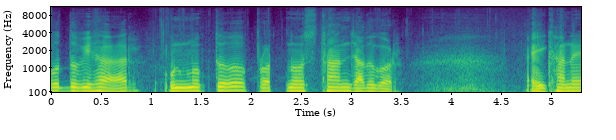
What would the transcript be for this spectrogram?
বৌদ্ধবিহার উন্মুক্ত প্রত্নস্থান জাদুঘর। এইখানে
